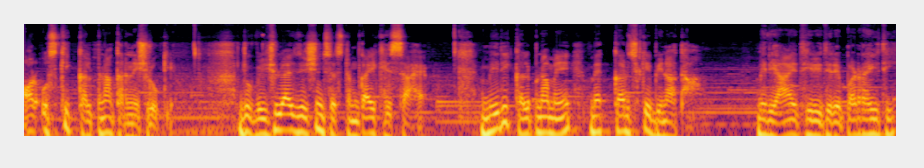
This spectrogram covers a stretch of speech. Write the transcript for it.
और उसकी कल्पना करनी शुरू की, जो विजुअलाइजेशन सिस्टम का एक हिस्सा है। मेरी कल्पना में मैं कर्ज के बिना था। मेरी आय धीरे धीरे बढ़ रही थी।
